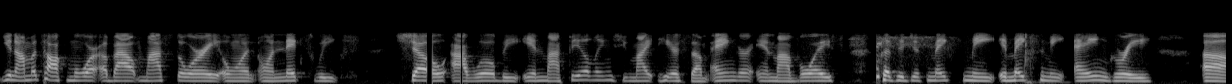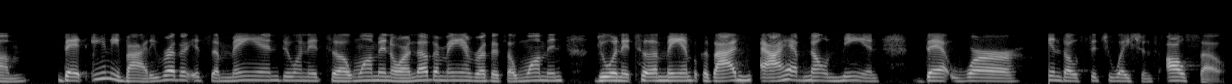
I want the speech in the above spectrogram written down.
you know, I'm gonna talk more about my story on on next week's show. I will be in my feelings. You might hear some anger in my voice because it just makes me it makes me angry um, that anybody, whether it's a man doing it to a woman or another man, whether it's a woman doing it to a man, because I I have known men that were in those situations also.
